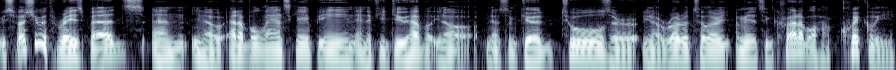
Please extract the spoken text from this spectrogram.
especially with raised beds and you know edible landscaping. And if you do have you know you know some good tools or you know rototiller, I mean it's incredible how quickly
